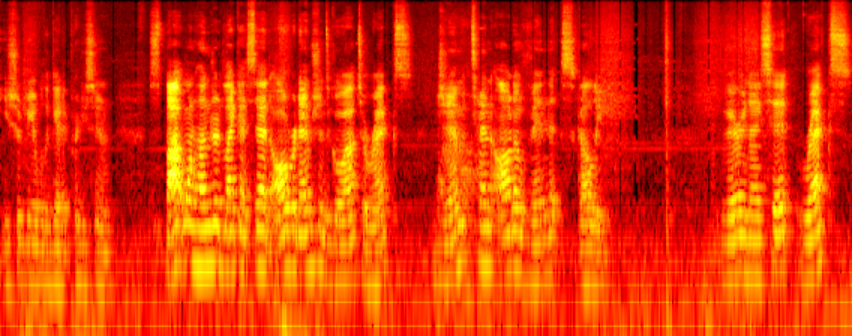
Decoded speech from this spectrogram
You should be able to get it pretty soon. Spot 100, like I said, all redemptions go out to Rex. Gem 10 auto Vin Scully. Very nice hit. Rex.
